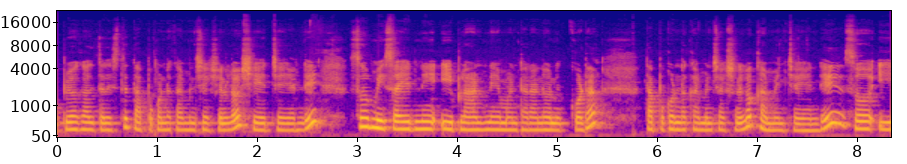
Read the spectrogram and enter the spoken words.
ఉపయోగాలు తెలిస్తే తప్పకుండా కమెంట్ సెక్షన్లో షేర్ చేయండి. సో మీ సైడ్ని ఈ ప్లాంట్ని ఏమంటారని కూడా తప్పకుండా కమెంట్ సెక్షన్లో కమెంట్ చేయండి. సో ఈ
